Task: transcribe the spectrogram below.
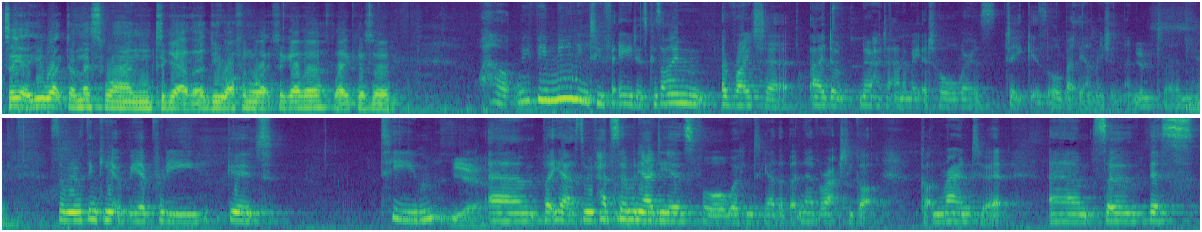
So yeah, you worked on this one together. Do you often work together, like as a? well, we've been meaning to for ages because I'm a writer. I don't know how to animate at all, whereas Jake is all about the animation. And Yes. um, so we were thinking it would be a pretty good team. Yeah. Um, but yeah, so we've had so many ideas for working together, but never actually got gotten round to it. Um, so this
